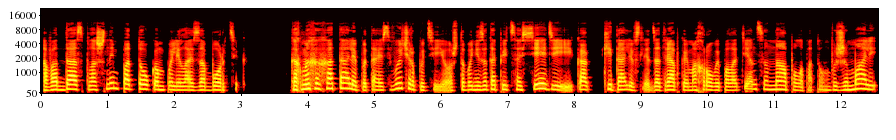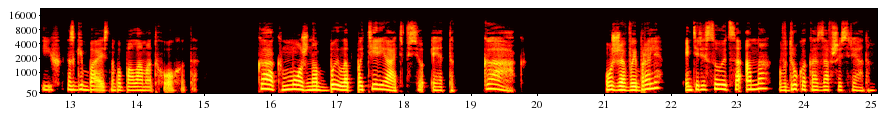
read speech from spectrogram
а вода сплошным потоком полилась за бортик. Как мы хохотали, пытаясь вычерпать ее, чтобы не затопить соседей, и как кидали вслед за тряпкой махровые полотенца на пол, а потом выжимали их, сгибаясь напополам от хохота. Как можно было потерять все это? Как? Уже выбрали? Интересуется она, вдруг оказавшись рядом.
